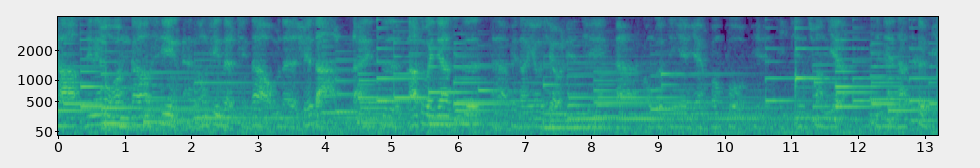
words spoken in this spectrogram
好，今天我很高兴、很荣幸的请到我们的学长，来自拉斯维加斯，呃，非常优秀、年轻，呃，工作经验也很丰富，也已经创业了。今天他特别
